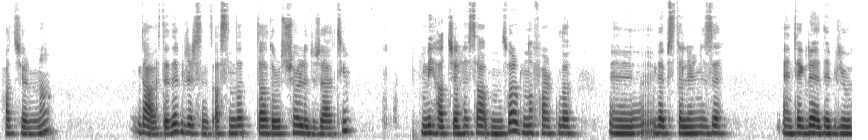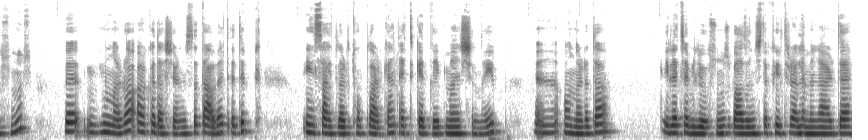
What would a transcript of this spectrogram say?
hatlarına davet edebilirsiniz. Aslında daha doğrusu şöyle düzelteyim. Bir Hotjar hesabınız var. Buna farklı e, web sitelerinizi entegre edebiliyorsunuz. Ve bunlara arkadaşlarınızı davet edip insight'ları toplarken etiketleyip, mentionlayıp e, onlara da iletebiliyorsunuz. Bazen işte filtrelemelerde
